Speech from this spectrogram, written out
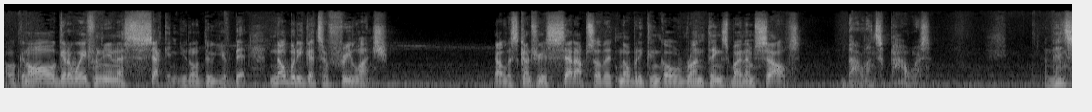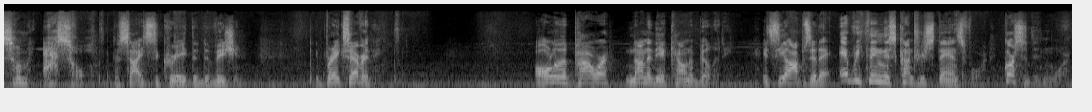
Oh, we can all get away from you in a second. You don't do your bit. Nobody gets a free lunch. Hell, this country is set up so that nobody can go run things by themselves. Balance of powers. And then some asshole decides to create the division. It breaks everything. All of the power, none of the accountability. It's the opposite of everything this country stands for. Of course it didn't work.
